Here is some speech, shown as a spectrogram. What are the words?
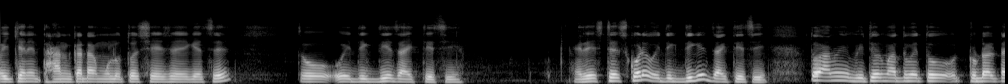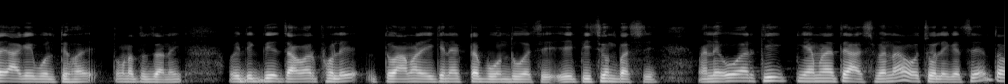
ওইখানে ধান কাটা মূলত শেষ হয়ে গেছে। তো ওই দিক দিয়ে যাইতেছি। রেস্ট টেস্ট করে ওই দিক দিকে যাইতেছি। তো আমি ভিডিওর মাধ্যমে তো টোটালটাই আগে বলতে হয়, তোমরা তো জানোই। ওই দিক দিয়ে যাওয়ার ফলে তো আমার এইখানে একটা বন্ধু আছে, এই পিছন পাশে। মানে ও আর কি ক্যামেরাতে আসবে না, ও চলে গেছে। তো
